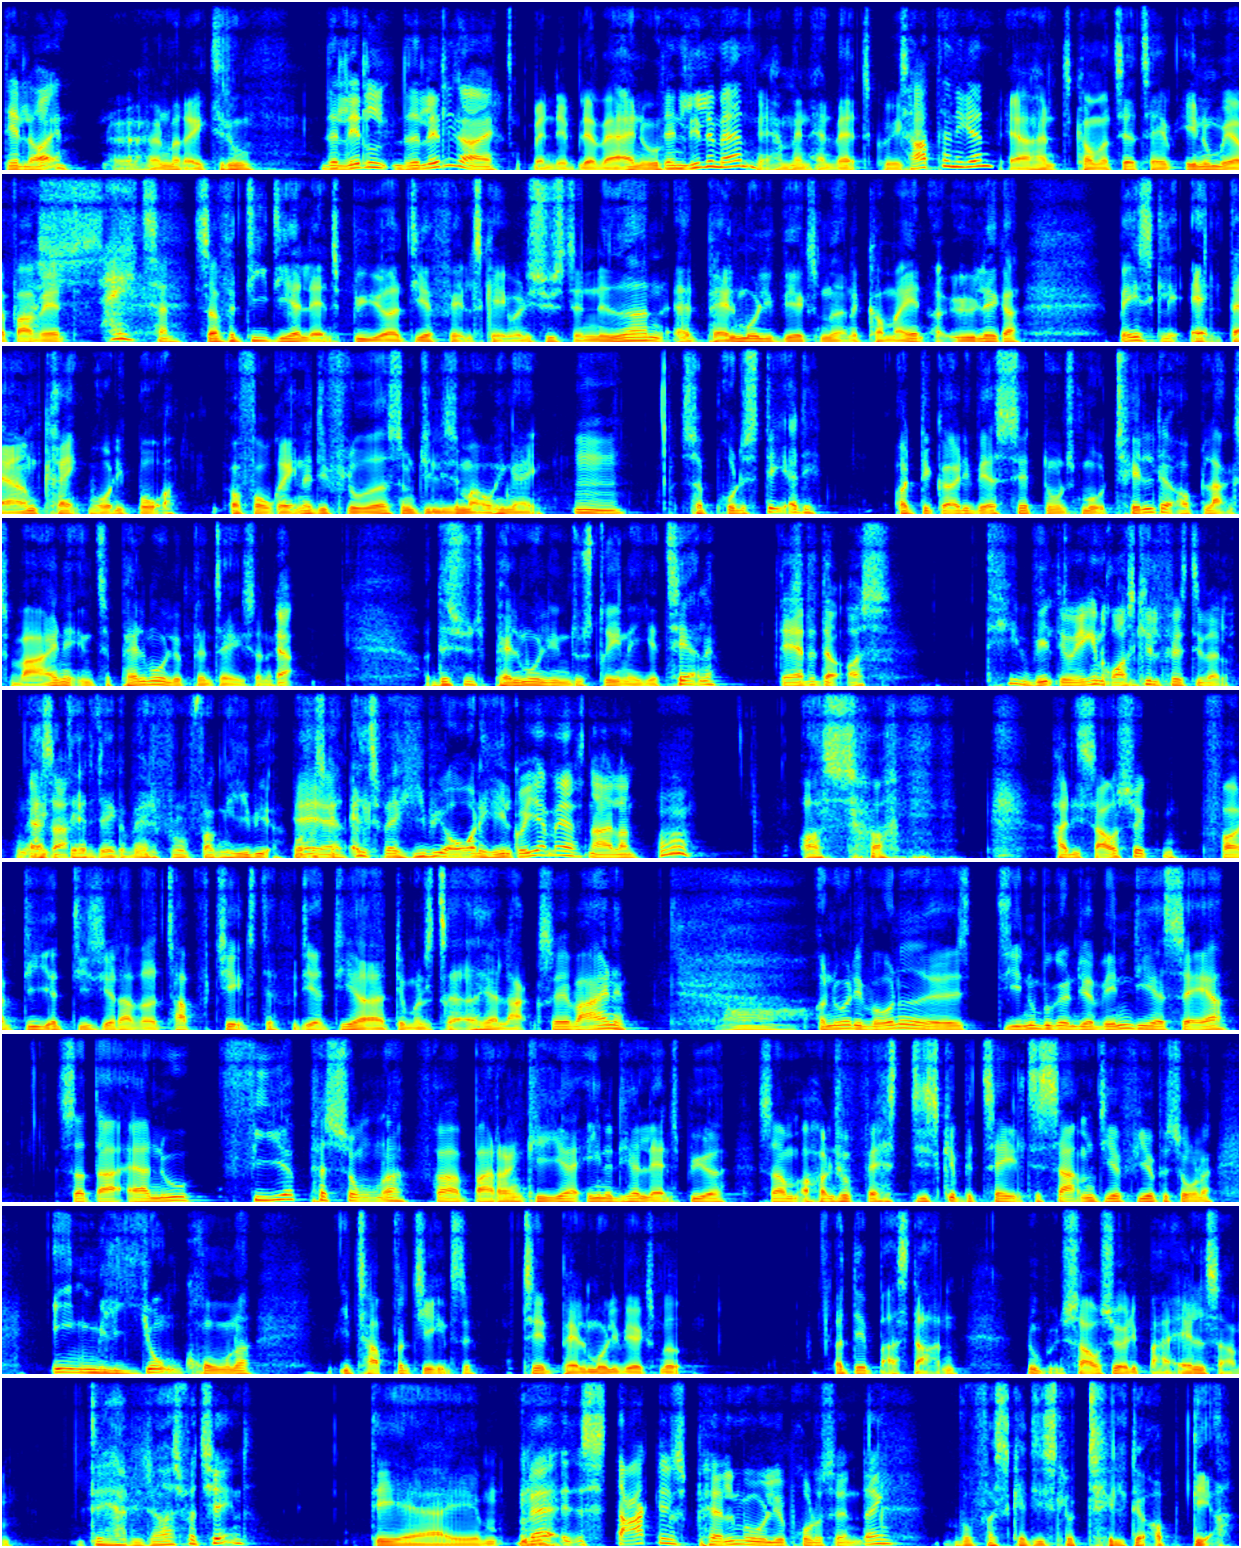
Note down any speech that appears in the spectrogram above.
Det er løgn. Det er fandme rigtigt, du. The little, the little guy. Men det bliver værre nu. Den lille mand. Ja, men han vandt sgu ikke. Tabte han igen? Ja, han kommer til at tabe endnu mere. Bare vent. Satan. Så fordi de her landsbyer og de her fællesskaber, de synes, det er nederen, at palmolievirksomhederne kommer ind og ødelægger basically alt, der er omkring, hvor de bor, og forurener de floder, som de ligesom afhænger af. Mm. Så protesterer de, og det gør de ved at sætte nogle små telte op langs vejene ind til palmolieplantagerne. Ja. Og det synes palmolieindustrien er irriterende. Det er det da også. Det er helt vildt. Det er jo ikke en Roskilde Festival. Nej, altså, det er det ikke. Hvad er det for nogle fucking hippier? Hvorfor Ja, ja, skal der altid være hippie over det hele? Gå hjem med snegleren. Og så har de sagsøgt dem, fordi at de siger, at der har været tabt fortjeneste, fordi at de har demonstreret her langs øh, vejene. Oh. Og nu har de vundet, øh, de nu begyndt de at vinde de her sager, så der er nu fire personer fra Barranquilla, en af de her landsbyer, som, og hold nu fast, de skal betale til sammen, de her fire personer, en million kroner i tabt fortjeneste til et palmolievirksomhed. Og det er bare starten. Nu sagsøger de bare alle sammen. Det har de da også fortjent. Det er, øh, Hvad, stakkels palmeolieproducent, ikke? hvorfor skal de slå til det op der?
